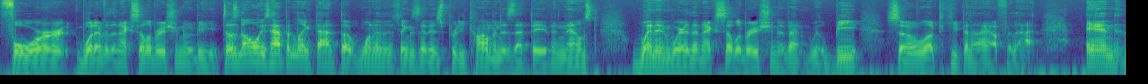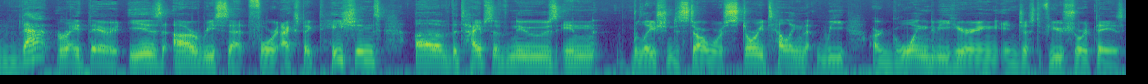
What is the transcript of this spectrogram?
for whatever the next celebration would be. It doesn't always happen like that, but one of the things that is pretty common is that they've announced when and where the next celebration event will be, so we'll have to keep an eye out for that. And that right there is our reset for expectations of the types of news in relation to Star Wars storytelling that we are going to be hearing in just a few short days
